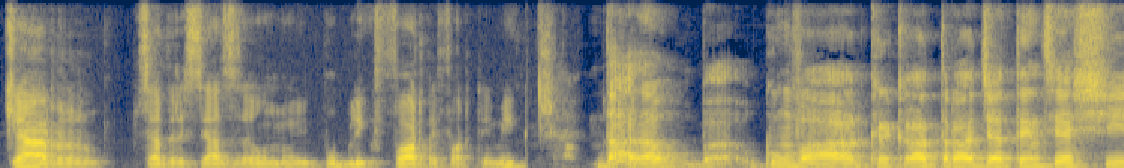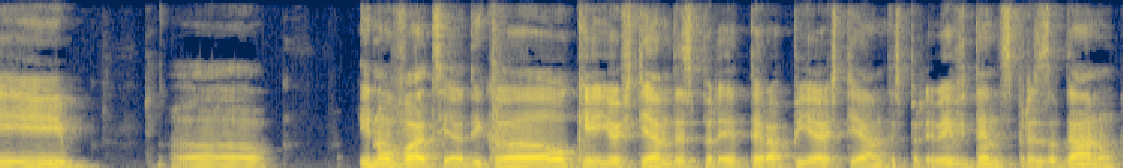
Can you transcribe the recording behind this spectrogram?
chiar se adresează unui public foarte, foarte mic. Da, dar cumva cred că atrage atenția și uh, inovația. Adică, ok, eu știam despre terapia, știam despre, evident, despre Zăganu,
